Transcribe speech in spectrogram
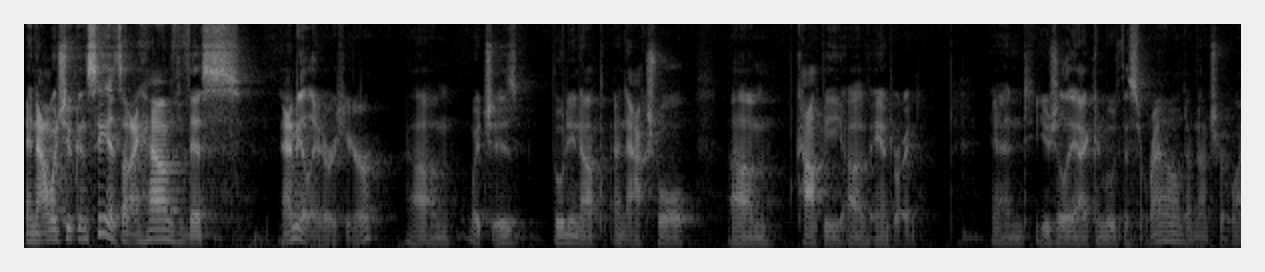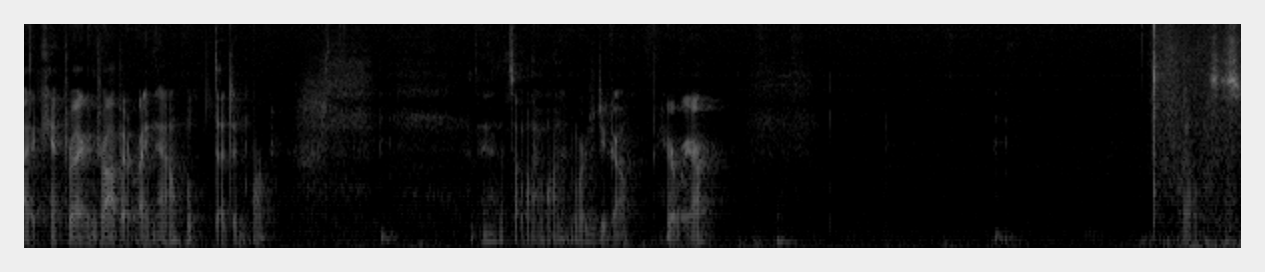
And now what you can see is that I have this emulator here, um, which is booting up an actual um, copy of Android. And usually I can move this around. I'm not sure why I can't drag and drop it right now. Oop, that didn't work. Yeah, that's all I wanted. Where did you go? Here we are. Oh, is,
